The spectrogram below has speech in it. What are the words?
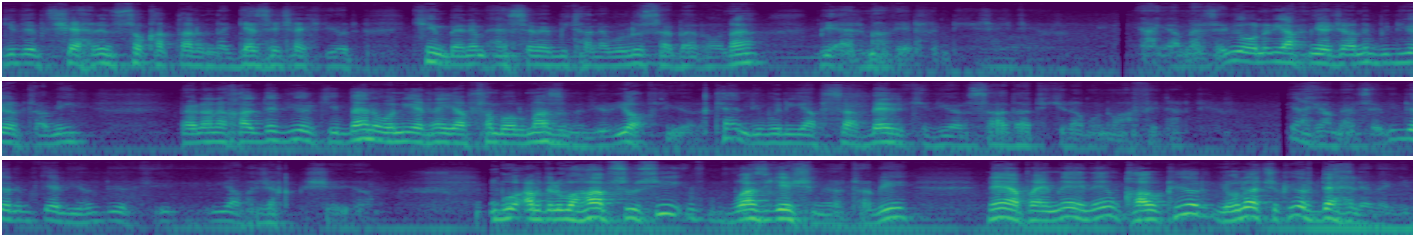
Gidip şehrin sokaklarında gezecek diyor. Kim benim enseme bir tane vurursa ben ona bir elma veririm diyecek diyor. Ya, ya mezhebi onu yapmayacağını biliyor tabii. Mevlana Halide diyor ki ben onun yerine yapsam olmaz mı diyor. Yok diyor. Kendi bunu yapsa belki diyor Sadat-ı Kiram onu affeder diyor. Ya ya mezhebi dönüp geliyor diyor ki yapacak bir şey yok. Bu Abdülvahhab Susi vazgeçmiyor tabii. Ne yapayım ne edeyim kalkıyor yola çıkıyor Dehle'ye gidiyor.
